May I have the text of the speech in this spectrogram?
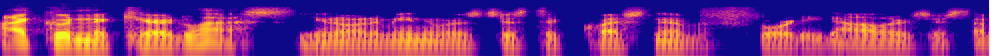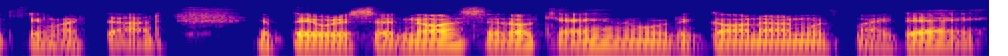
I couldn't have cared less you know what i mean? It was just a question of $40 or something like that. If they would have said no i said okay and i would have gone on with my day.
